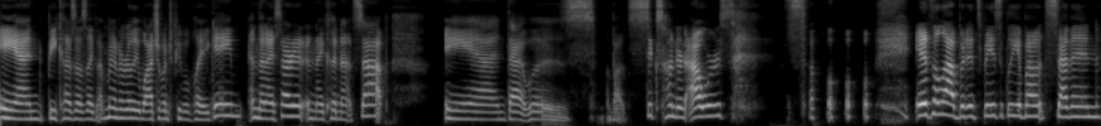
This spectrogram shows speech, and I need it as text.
and because I was like, I'm gonna really watch a bunch of people play a game, and then I started and I could not stop, and that was about 600 hours. so it's a lot, but it's basically about seven.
